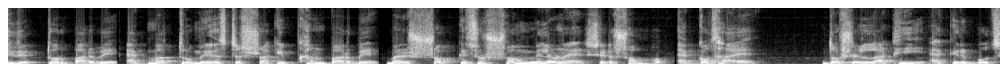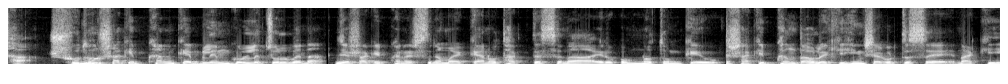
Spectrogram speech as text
ডিরেক্টর পারবে, একমাত্র মেগাস্টার শাকিব খান পারবে মানে সবকিছুর সম্মিলনে সেটা সম্ভব। এক কথায় দশের লাঠি, একের বোঝা। শুধু শাকিব খানকে ব্লেম করলে চলবে না? যে শাকিব খানের সিনেমায় কেন থাকতেছে না, এরকম নতুন কেউ? শাকিব খান তাহলে কি হিংসা করতেছে নাকি?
